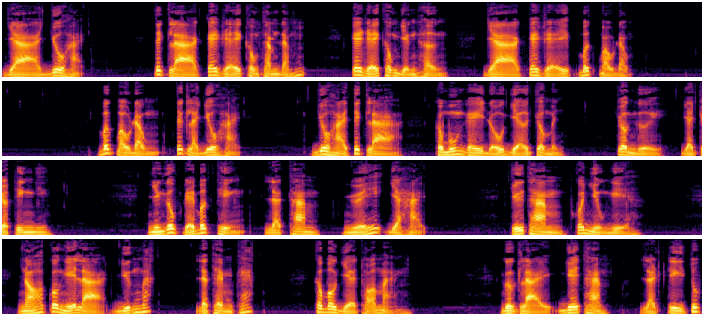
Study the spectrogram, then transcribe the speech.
và vô hại. Tức là cái rễ không tham đắm, cái rễ không giận hờn và cái rễ bất bạo động. Bất bạo động tức là vô hại. Vô hại tức là không muốn gây đổ vỡ cho mình, cho người và cho thiên nhiên. Những gốc rễ bất thiện là tham, nhuế và hại. Chữ tham có nhiều nghĩa. Nó có nghĩa là dướng mắt, là thèm khát, không bao giờ thỏa mãn. Ngược lại với tham là tri túc,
